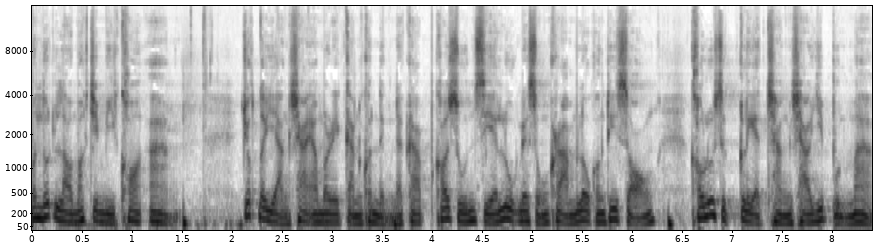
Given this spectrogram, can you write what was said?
มนุษย์เรามักจะมีข้ออ้าง ยกตัวอย่างชายอเมริกันคนหนึ่งนะครับ เขาสูญเสียลูกในสงครามโลกครั้งที่สองเขารู้สึกเกลียดชังชาวญี่ปุ่นมาก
